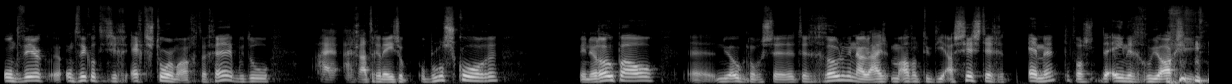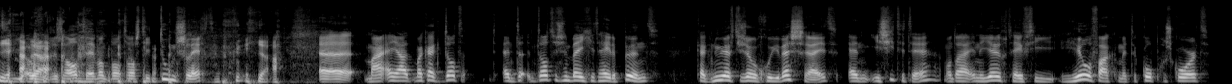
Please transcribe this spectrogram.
ontwir- ontwikkelt hij zich echt stormachtig. Hè? Ik bedoel, hij, hij gaat er ineens op, op los scoren. In Europa al. Eh, nu ook nog eens eh, tegen Groningen. Nou, hij had natuurlijk die assist tegen Emmen. Dat was de enige goede actie die hij overigens had. Hè? Want wat was die toen slecht. ja. Eh, maar, ja, maar kijk, dat, en dat is een beetje het hele punt. Kijk, nu heeft hij zo'n goede wedstrijd. En je ziet het, hè. Want hij, in de jeugd heeft hij heel vaak met de kop gescoord.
